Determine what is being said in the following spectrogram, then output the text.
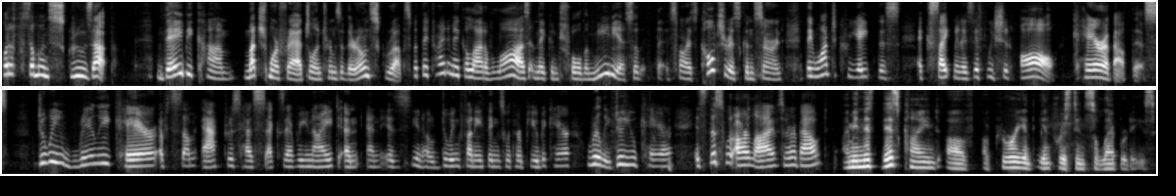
What if someone screws up? They become much more fragile in terms of their own screw ups, but they try to make a lot of laws and they control the media. So, that as far as culture is concerned, they want to create this excitement as if we should all care about this. Do we really care if some actress has sex every night and, and is, you know, doing funny things with her pubic hair? Really, do you care? Is this what our lives are about? I mean, this this kind of, of prurient interest in celebrities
